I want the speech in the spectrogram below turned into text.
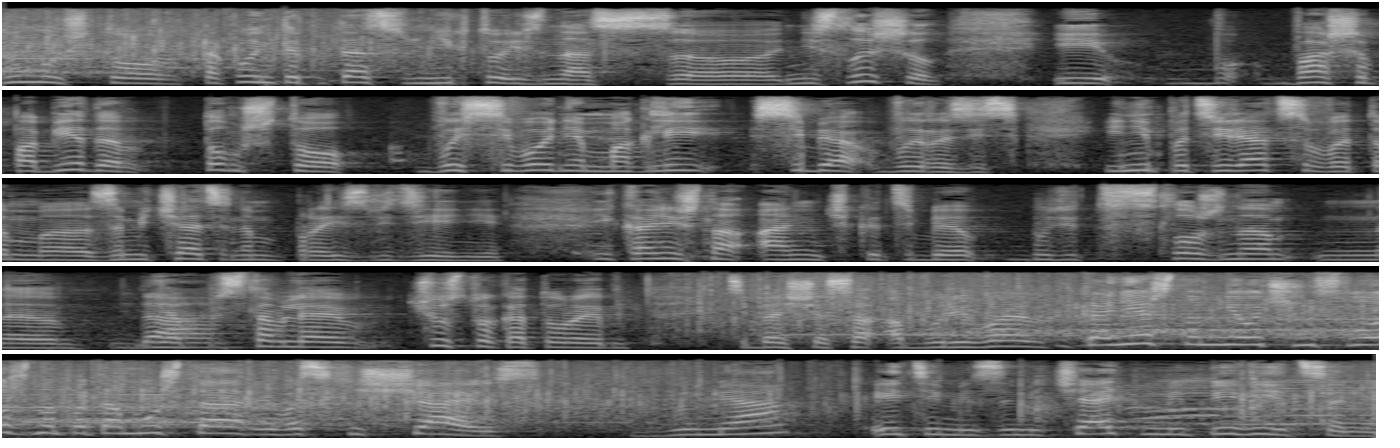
Думаю, что такую интерпретацию никто из нас э, не слышал. И ваша победа в том, что вы сегодня могли себя выразить и не потеряться в этом э, замечательном произведении. И, конечно, Анечка, тебе будет сложно. э, Да. Я представляю чувства, которые тебя сейчас обуревают. Конечно, мне очень сложно, потому что я восхищаюсь двумя этими замечательными певицами.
